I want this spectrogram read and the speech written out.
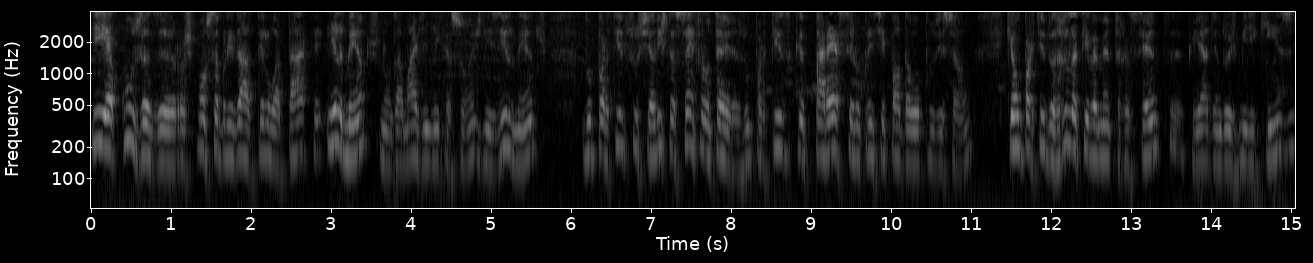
E acusa de responsabilidade pelo ataque elementos, não dá mais indicações, diz elementos, do Partido Socialista Sem Fronteiras, um partido que parece ser o principal da oposição, que é um partido relativamente recente, criado em 2015,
